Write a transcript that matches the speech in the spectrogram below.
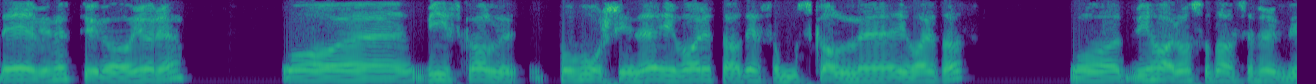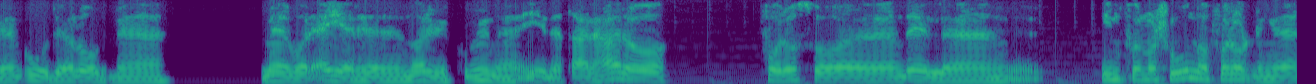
det er vi nødt til å gjøre. Og eh, vi skal på vår side ivareta det som skal eh, ivaretas. Og vi har også da selvfølgelig en god dialog med, med vår eier Narvik kommune i dette her. Og får også en del informasjon og forordninger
